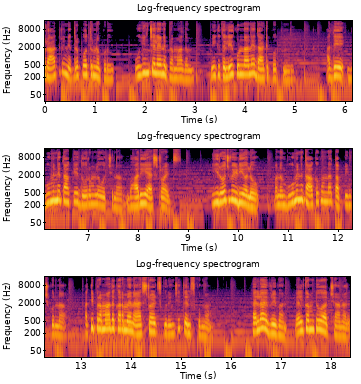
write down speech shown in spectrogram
రాత్రి నిద్రపోతున్నప్పుడు ఊహించలేని ప్రమాదం మీకు తెలియకుండానే దాటిపోతుంది. అదే భూమిని తాకే దూరంలో వచ్చిన భారీ ఆస్ట్రాయిడ్స్ ఈరోజు వీడియోలో మనం భూమిని తాకకుండా తప్పించుకున్న అతి ప్రమాదకరమైన ఆస్ట్రాయిడ్స్ గురించి తెలుసుకుందాం. Hello everyone welcome to our channel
